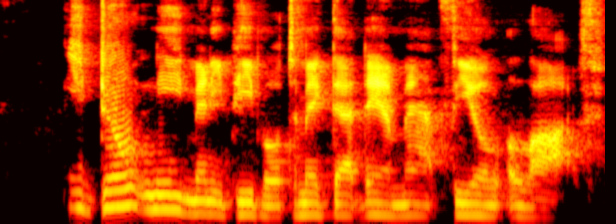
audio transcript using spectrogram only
you don't need many people to make that damn map feel alive.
